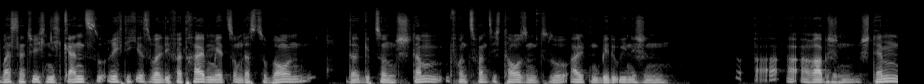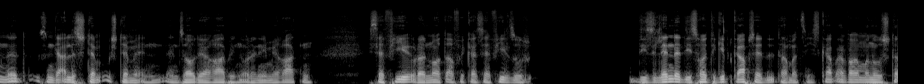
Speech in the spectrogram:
Was natürlich nicht ganz richtig ist, weil die vertreiben jetzt, um das zu bauen, da gibt es so einen Stamm von 20.000 so alten beduinischen arabischen Stämmen, ne? Das sind ja alles Stämm, Stämme in, in Saudi-Arabien oder in den Emiraten ist ja viel, oder Nordafrika ist ja viel so, diese Länder, die es heute gibt, gab es ja damals nicht. Es gab einfach immer nur Sta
